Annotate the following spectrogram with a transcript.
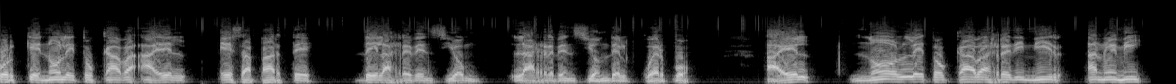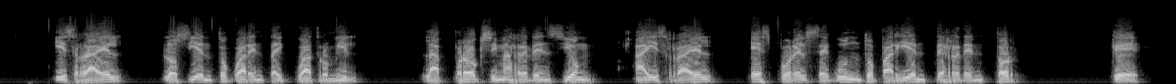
porque no le tocaba a él esa parte de la redención, la redención del cuerpo. A él no le tocaba redimir a Noemí, Israel, los ciento cuarenta y cuatro mil. La próxima redención a Israel es por el segundo pariente redentor, que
